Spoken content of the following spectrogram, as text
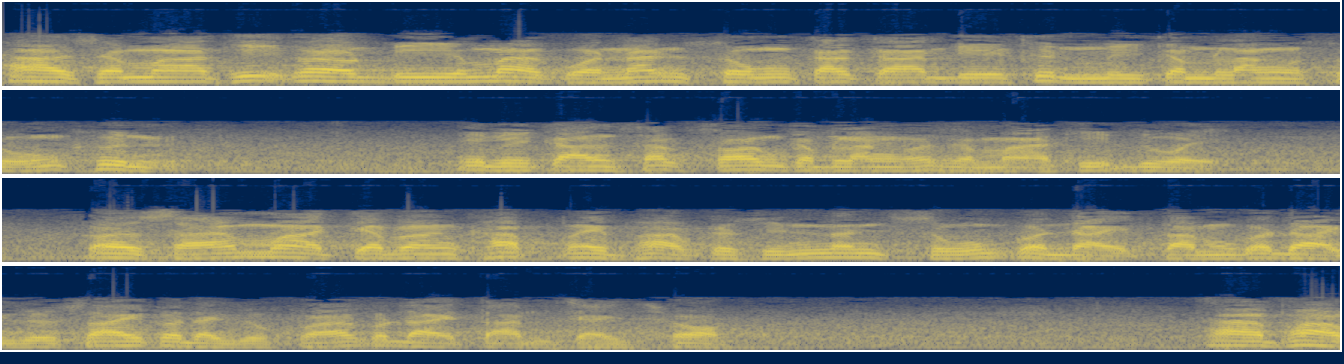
ถ้าสมาธิของเราดีมากกว่านั้นทรงการการดีขึ้นมีกำลังสูงขึ้น นี่เป็นการซักซ้อมกำลังของสมาธิด้วย ก็สามารถจะบังคับให้ภาพกระสินนั้นสูงก็ได้ ต่ำก็ได้อยู่ซ้ายก็ได้อยู่ขวาก็ได้ตามใจชอบ ถ้าภาพ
